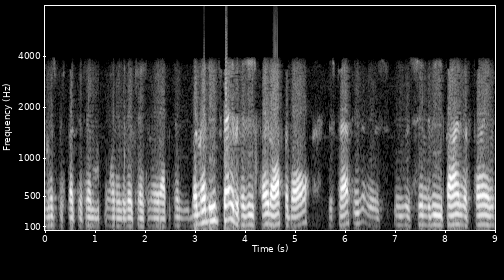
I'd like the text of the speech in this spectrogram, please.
from his perspective, him wanting to go chase another opportunity, but maybe he'd stay because he's played off the ball this past season. He was he was seemed to be fine with playing,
